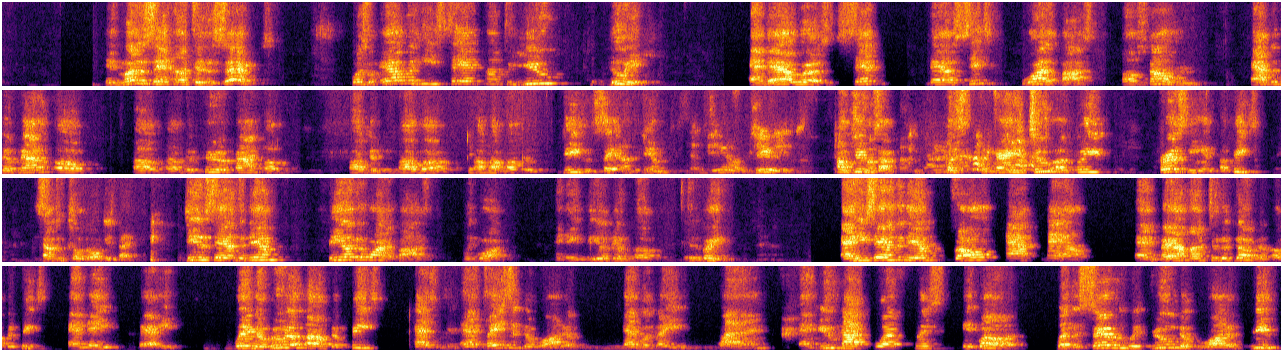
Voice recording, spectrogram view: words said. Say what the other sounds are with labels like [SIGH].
His mother said unto the servants, Whatsoever he said unto you, do it. And there was set there six water pots of stone after the manner of, of, of the purifying of, of the, of, uh, of, of, of the, Jesus said unto them, Jews. oh, Jews, I'm sorry, was containing two or three firkins apiece. Sound too close on this thing. Jesus said unto them, fill the water pots with water, and they filled them up to the brim. And he said unto them, draw out now and bear unto the governor of the feast, and they bear it. When the ruler of the feast has, had tasted the water that was made wine, and knew not what whence it was, but the servant withdrew the water knew.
